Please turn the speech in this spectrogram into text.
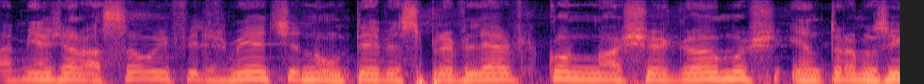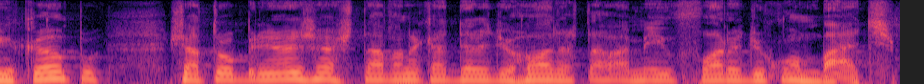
a minha geração, infelizmente, não teve esse privilégio, porque quando nós chegamos, entramos em campo, Chateaubriand já estava na cadeira de rodas, estava meio fora de combate.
